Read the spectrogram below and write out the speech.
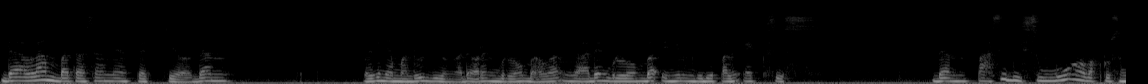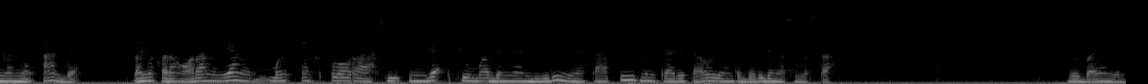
dalam batasan yang kecil dan bagi nyaman dulu juga nggak ada orang yang berlomba bahwa nggak ada yang berlomba ingin menjadi paling eksis. Dan pasti di semua waktu senggang yang ada banyak orang-orang yang mengeksplorasi nggak cuma dengan dirinya tapi mencari tahu yang terjadi dengan semesta. Lu bayangin.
